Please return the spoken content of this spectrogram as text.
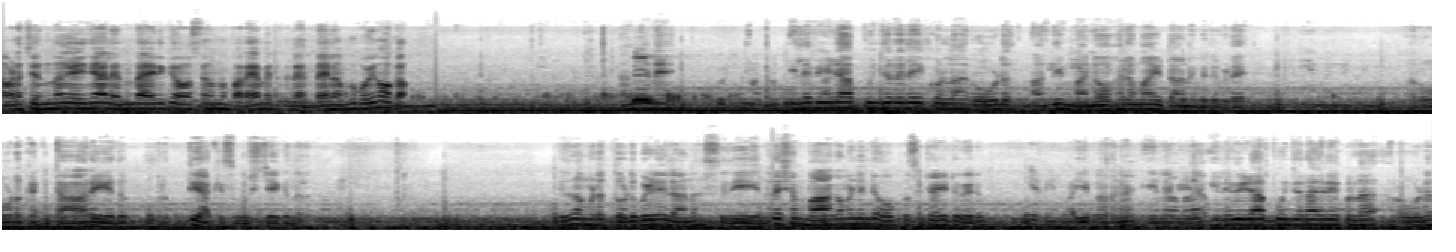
അവിടെ ചെന്ന് കഴിഞ്ഞാൽ എന്തായിരിക്കും അവസ്ഥ ഒന്നും പറയാൻ പറ്റത്തില്ല. എന്തായാലും നമുക്ക് പോയി നോക്കാം. അങ്ങനെ ഇലവീഴ പുഞ്ചിറയിലേക്കുള്ള റോഡ് അതിമനോഹരമായിട്ടാണ് ഇവരിവിടെ റോഡൊക്കെ ടാർ ചെയ്ത് വൃത്തിയാക്കി സൂക്ഷിച്ചേക്കുന്നത്. ഇത് നമ്മുടെ തൊടുപുഴയിലാണ് സ്ഥിതി ചെയ്യുന്നത്. ഏകദേശം വാഗമണ്ണിന്റെ ഓപ്പോസിറ്റ് ആയിട്ട് വരും. ഈ പറഞ്ഞ ഇലവീഴ. ഇലവീഴ പൂഞ്ചിറയിലേക്കുള്ള റോഡ്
